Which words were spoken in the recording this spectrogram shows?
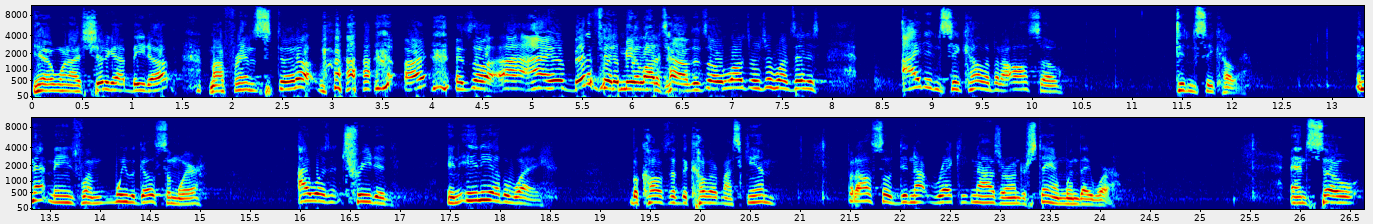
You know, when I should have got beat up, my friends stood up. All right? And so I, I, it benefited me a lot of times. And so what I'm saying is, I didn't see color, but I also didn't see color. And that means when we would go somewhere, I wasn't treated in any other way because of the color of my skin, but also did not recognize or understand when they were. And so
